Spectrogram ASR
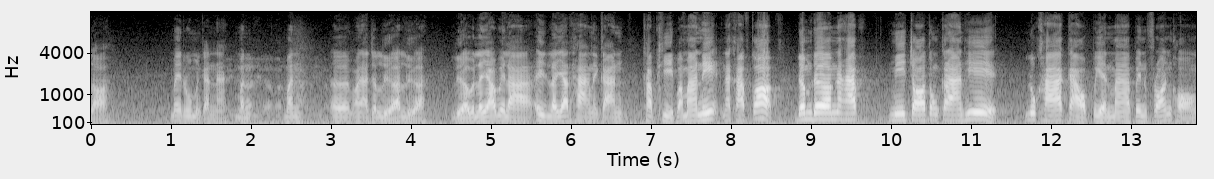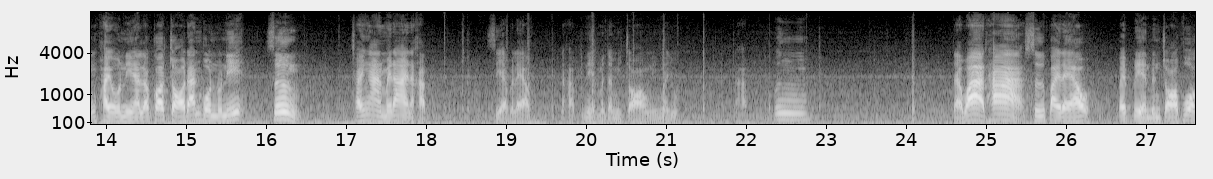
หรอ ไม่รู้เหมือนกันนะ มันมันเออมันอาจจะเหลือเหลือ เหลือระยะเวลาเอ้ยระยะทางในการขับขี่ประมาณนี้นะครับ ก็เดิมๆนะครับ มีจอตรงกลางที่ลูกค้าเก่าเปลี่ยนมาเป็นฟรอนต์ของ Pioneer แล้วก็จอด้านบนตัวนี้ ซึ่งใช้งานไม่ได้นะครับ เสียไปแล้วนะครับเนี่ยมันจะมีจอตรงนี้มาอยู่นะครับปึ้งแต่ว่าถ้าซื้อไปแล้วไปเปลี่ยนเป็นจอพวก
